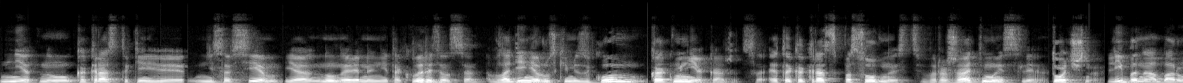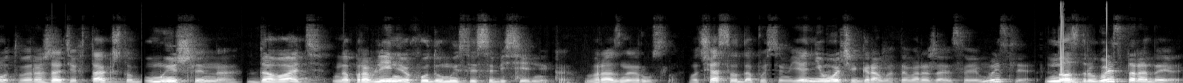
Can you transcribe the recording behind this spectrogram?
Нет, ну как раз таки не совсем, я, ну, наверное, не так выразился. Владение русским языком, как мне кажется, это как раз способность выражать мысли точно, либо наоборот, выражать их так, чтобы умышленно давать направление ходу мысли собеседника в разное русло. Вот сейчас вот, допустим, я не очень грамотно выражаю свои мысли, но с другой стороны,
